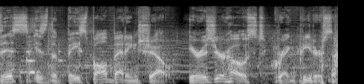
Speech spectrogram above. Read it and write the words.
This is the Baseball Betting Show. Here is your host, Greg Peterson.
